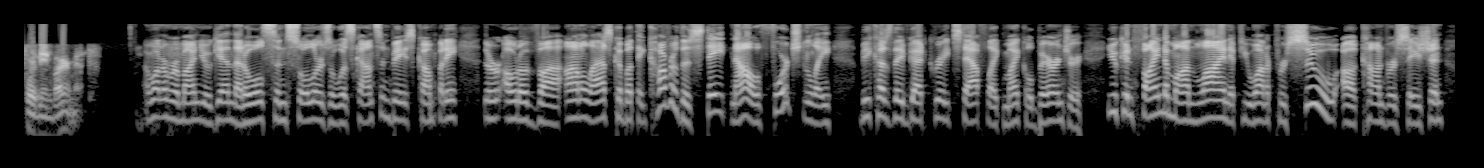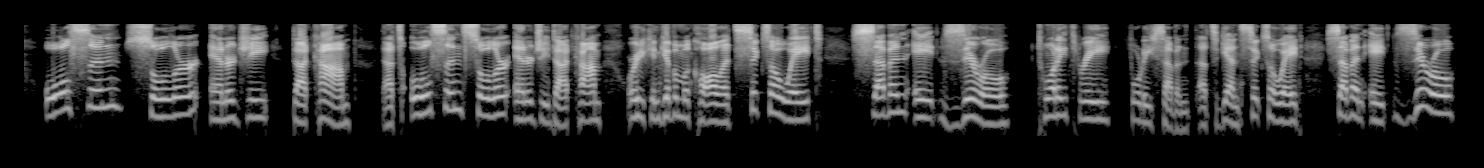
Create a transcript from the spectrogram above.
for the environment. I want to remind you again that Olson Solar is a Wisconsin based company. They're out of uh, Onalaska, but they cover the state now, fortunately, because they've got great staff like Michael Behringer. You can find them online if you want to pursue a conversation. OlsonSolarEnergy.com. That's OlsonSolarEnergy.com, or you can give them a call at 608 780 2347. That's again 608 780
